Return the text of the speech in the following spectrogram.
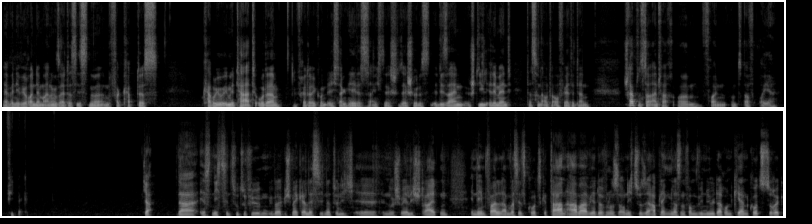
Ja, wenn ihr wie Ron der Meinung seid, das ist nur ein verkapptes Cabrio-Imitat oder Frederik und ich sagen, hey, das ist eigentlich ein sehr, sehr schönes Design-Stilelement, das so ein Auto aufwertet, dann schreibt uns doch einfach, ähm, freuen uns auf euer Feedback. Da ist nichts hinzuzufügen. Über Geschmäcker lässt sich natürlich äh, nur schwerlich streiten. In dem Fall haben wir es jetzt kurz getan, aber wir dürfen uns auch nicht zu sehr ablenken lassen vom Vinyldach und kehren kurz zurück,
